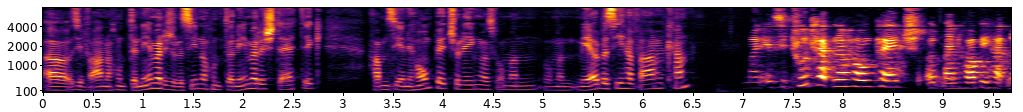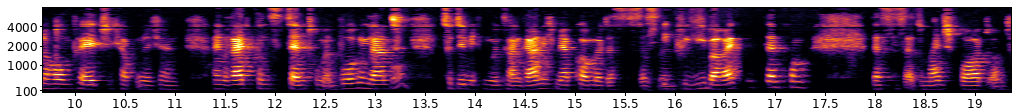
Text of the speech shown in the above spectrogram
Äh, Sie waren auch unternehmerisch oder sind auch unternehmerisch tätig. Haben Sie eine Homepage oder irgendwas, wo man, wo man mehr über Sie erfahren kann? Mein Institut hat eine Homepage und mein Hobby hat eine Homepage. Ich habe nämlich ein, ein Reitkunstzentrum im Burgenland, oh. zu dem ich momentan gar nicht mehr komme. Das ist das Equiliber Reitkunstzentrum. Das ist also mein Sport und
